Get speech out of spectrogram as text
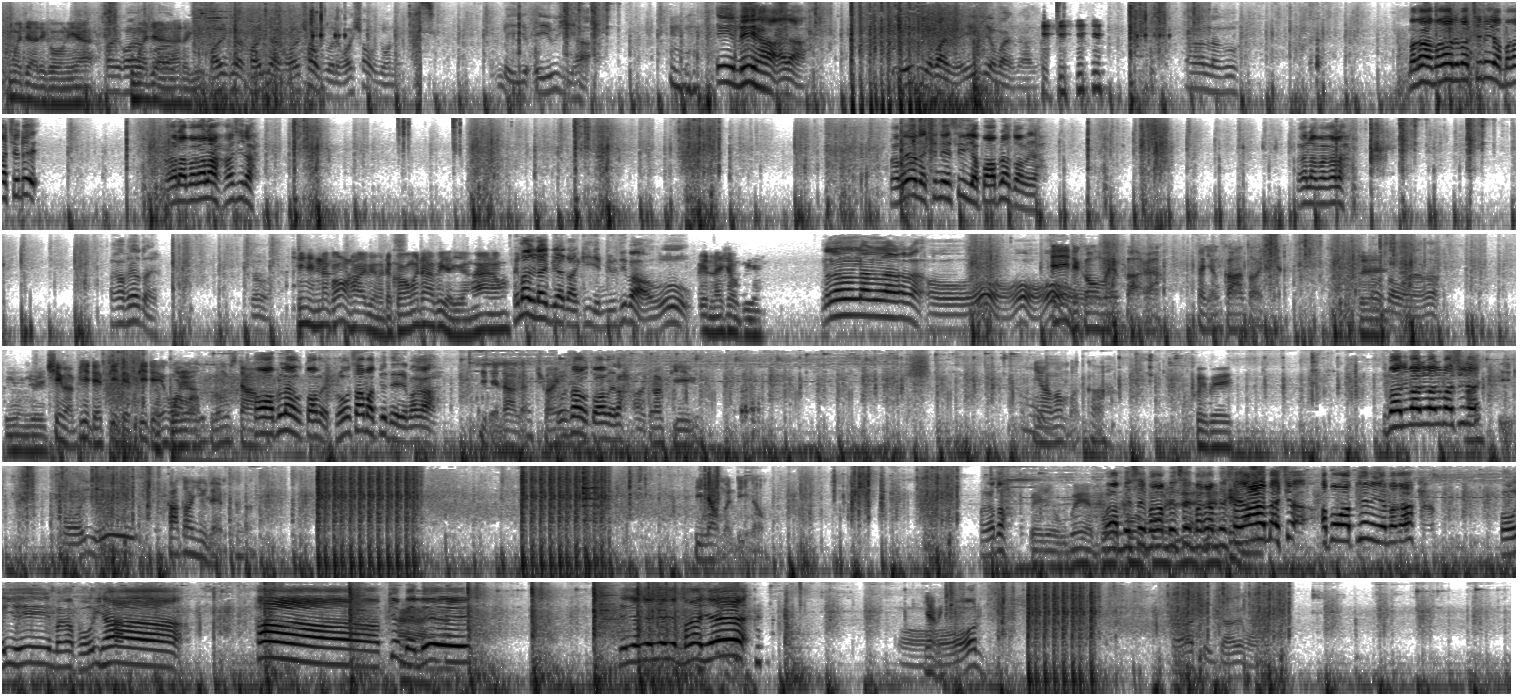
ခုမှကြာခုမှကြာတာဒီကောင်ခုမှကြာဒီကောင်တွေကခုမှကြာတာတကယ်ခေါင်းကခေါင်းကခေါင်းချောင်းပြောတယ်ခေါင်းချောင်းပြောနေမေယူ AUG ဟာအေးလေးဟာအဲ့ဒါ AUG တော့ပါပဲ AUG တော့ပါပဲအားလာကိုမကမကဒီမှာချင်းနေရမကချင်းနေမကလာမကလာဟာကြီးလားမမလည်းချင်းနေစီရပါပလက်သွားမယ်မကလာမကလာ မကပြောက်သွားရင်တော့ချင်းနဲ့နှစ်ကောင်ထားပြမယ်တစ်ကောင်ပဲထားပြတယ်ရငါတော့မိမယူလိုက်ပြတာကြီးမြူသေးပါဦးပြလိုက်လျှောက်ပြီးတယ်လာလာလာလာလာဩဩအဲ့ဒီကောင်ပဲပါတာအဲ့ကြောင့်ကားတော့ရှင်ဆောင်းလာကဒီလိုမျိုးချိန်မှာပြစ်တယ်ပြစ်တယ်ပြစ်တယ်ဟိုမှာ bloom star ဟောပလန်ကိုသွားမယ်ဘလုံးစားမှပြစ်တယ်မကပြစ်တယ်လာလာ join ဘလုံးစားကိုသွားမယ်လားအော်ကျွန်တော်ပြေးညာဘမှာကားခွေပဲဒီမှာဒီမှာဒီမှာဒီမှာရှိတယ် ဟောကြီးကားတော့ယူလိုက်မှာဒီနောက်မဒီနောက်မကတော့ပဲလေဝဲမကမစ်စိတ်မကမစ်စိတ်မကမစ်စိတ်အာမအချအပေါ်ပြင်းနေရမကဟောကြီးမကဘောကြီး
